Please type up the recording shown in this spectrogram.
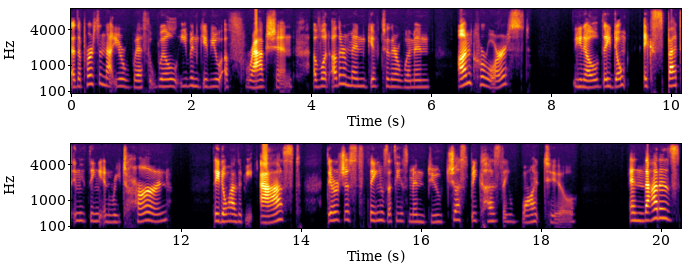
that the person that you're with will even give you a fraction of what other men give to their women uncoerced. You know, they don't expect anything in return they don't have to be asked. They're just things that these men do just because they want to. And that is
